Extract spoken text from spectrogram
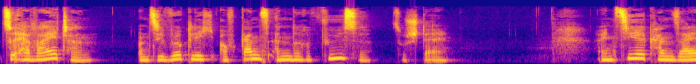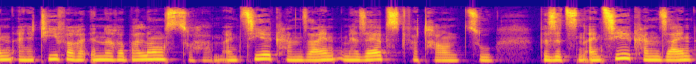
zu erweitern und sie wirklich auf ganz andere Füße zu stellen. Ein Ziel kann sein, eine tiefere innere Balance zu haben. Ein Ziel kann sein, mehr Selbstvertrauen zu besitzen. Ein Ziel kann sein,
